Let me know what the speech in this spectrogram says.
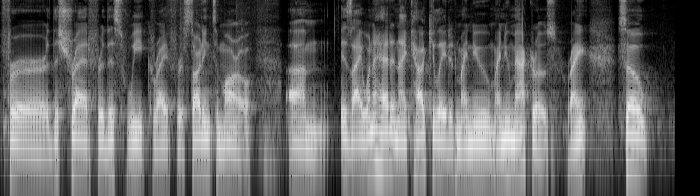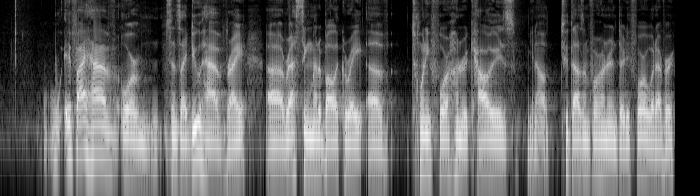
for the shred for this week, right? For starting tomorrow um, is I went ahead and I calculated my new my new macros, right? So if I have, or since I do have, right, a resting metabolic rate of 2,400 calories, you know, 2,434, whatever,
